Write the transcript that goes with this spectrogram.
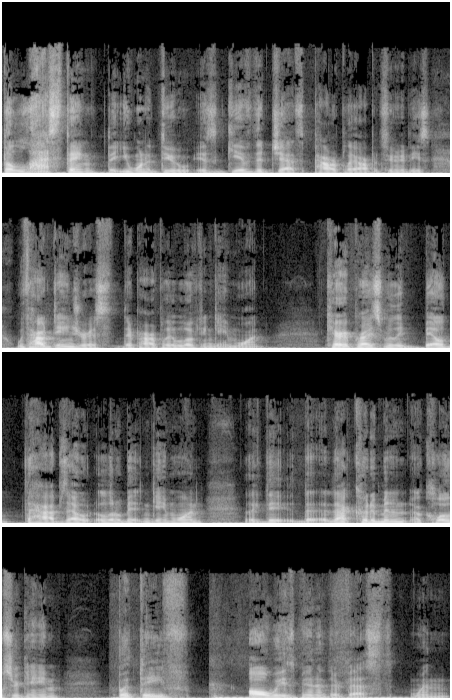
The last thing that you want to do is give the Jets power play opportunities with how dangerous their power play looked in game one. Carey Price really bailed the Habs out a little bit in game one. Like they th- that could have been a closer game, but they've always been at their best when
